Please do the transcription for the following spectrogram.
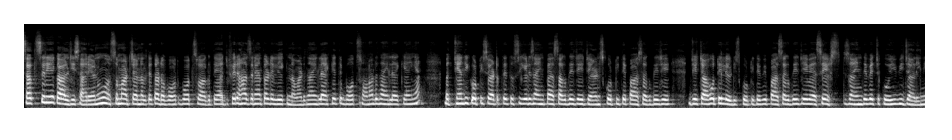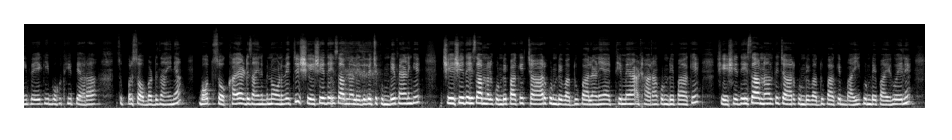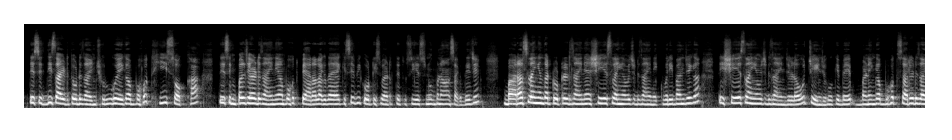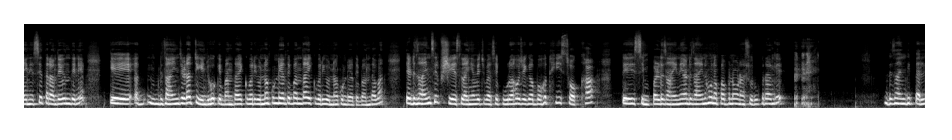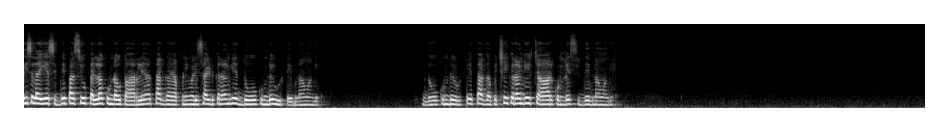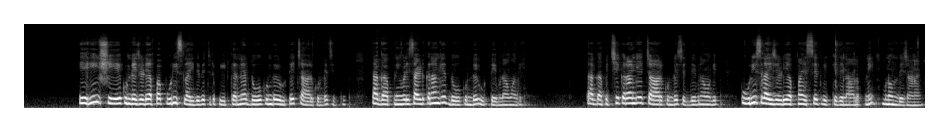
ਸਤਿ ਸ੍ਰੀ ਅਕਾਲ ਜੀ ਸਾਰਿਆਂ ਨੂੰ। ਸਮਾਰਟ ਚੈਨਲ ਤੇ ਤੁਹਾਡਾ ਬਹੁਤ-ਬਹੁਤ ਸਵਾਗਤ ਹੈ। ਅੱਜ ਫਿਰ ਹਾਜ਼ਰ ਹਾਂ ਤੁਹਾਡੇ ਲਈ ਇੱਕ ਨਵਾਂ ਡਿਜ਼ਾਈਨ ਲੈ ਕੇ ਤੇ ਬਹੁਤ ਸੋਹਣਾ ਡਿਜ਼ਾਈਨ ਲੈ ਕੇ ਆਈ ਹਾਂ। ਬੱਚਿਆਂ ਦੀ ਕੋਟੀ ਸਵੈਟਰ ਤੇ ਤੁਸੀਂ ਇਹ ਡਿਜ਼ਾਈਨ ਪਾ ਸਕਦੇ ਜੇ ਜੈਂਟਸ ਕੋਟੀ ਤੇ ਪਾ ਸਕਦੇ ਜੇ ਜੇ ਚਾਹੋ ਤੇ ਲੇਡੀਜ਼ ਕੋਟੀ ਤੇ ਵੀ ਪਾ ਸਕਦੇ ਜੇ। ਵੈਸੇ ਇਸ ਡਿਜ਼ਾਈਨ ਦੇ ਵਿੱਚ ਕੋਈ ਵੀ ਜਾਲੀ ਨਹੀਂ ਪਏਗੀ। ਬਹੁਤ ਹੀ ਪਿਆਰਾ ਸੁਪਰ ਸੋਬਰ ਡਿਜ਼ਾਈਨ ਆ। ਬਹੁਤ ਸੌਖਾ ਹੈ ਡਿਜ਼ਾਈਨ ਬਣਾਉਣ ਵਿੱਚ। 6-6 ਦੇ ਹਿਸਾਬ ਨਾਲ ਇਹਦੇ ਵਿੱਚ ਕੁੰਡੇ ਪੈਣਗੇ। 6-6 ਦੇ ਹਿਸਾਬ ਨਾਲ ਕੁੰਡੇ ਪਾ ਕੇ 4 ਕੁੰਡੇ ਵਾਧੂ ਪਾ ਲੈਣੇ ਆ। ਇੱਥੇ ਮੈਂ 18 ਕੁੰਡੇ ਪਾ ਕੇ 6-6 ਦੇ ਹਿਸਾਬ ਨਾਲ ਤੇ 4 ਕੁੰਡੇ ਵਾਧੂ ਪਾ ਕੇ 22 ਕੁੰਡੇ ਪਾਏ ਹੋਏ ਨੇ। ਤੇ ਸਿੱਧੀ ਸਾਈਡ ਤੋਂ ਡਿਜ਼ਾਈਨ ਸ਼ੁਰੂ ਹੋਏਗਾ। ਬਹੁਤ ਹੀ ਸੌਖਾ ਤੇ ਸਿੰਪਲ ਜਿਹਾ ਡਿਜ਼ਾਈਨ ਆ, ਬਹੁਤ ਪਿਆਰਾ ਲੱਗਦਾ ਹੈ। ਕਿਸੇ ਵੀ ਕੋਟੀ ਸਵੈਟਰ ਤੇ ਤੁਸੀਂ ਇਸ ਨੂੰ ਬਣਾ ਸਕਦੇ ਜੇ। 12 ਸਲਾਈਆਂ ਦਾ ਟੋਟਲ ਡਿਜ਼ਾਈਨ ਹੈ 6 ਸਲਾਈਆਂ ਵਿੱਚ ਡਿਜ਼ਾਈਨ ਇੱਕ ਵਾਰੀ ਬਣ ਜਾਏਗਾ ਤੇ 6 ਸਲਾਈਆਂ ਵਿੱਚ ਡਿਜ਼ਾਈਨ ਜਿਹੜਾ ਉਹ ਚੇਂਜ ਹੋ ਕੇ ਬੇ- ਬਣੇਗਾ। ਬਹੁਤ ਸਾਰੇ ਡਿਜ਼ਾਈਨ ਇਸੇ ਤਰ੍ਹਾਂ ਦੇ ਹੁੰਦੇ ਨੇ ਕਿ ਡਿਜ਼ਾਈਨ ਜਿਹੜਾ ਚੇਂਜ ਹੋ ਕੇ ਬਣਦਾ, ਇੱਕ ਵਾਰੀ ਉਹਨਾਂ ਕੁੰਡਿਆਂ ਤੇ ਬਣਦਾ, ਇੱਕ ਵਾਰੀ ਉਹਨਾਂ ਕੁੰਡਿਆਂ ਤੇ ਬਣਦਾ ਵਾ। ਤੇ ਡਿਜ਼ਾਈਨ ਸਿਰਫ 6 ਸਲਾਈਆਂ ਵਿੱਚ ਵੈਸੇ ਪੂਰਾ ਹੋ ਜਾਏਗਾ। ਬਹੁਤ ਹੀ ਸੌਖਾ ਤੇ ਸਿੰਪਲ ਡਿਜ਼ਾਈਨ ਹੈ ਡਿਜ਼ਾਈਨ ਹੁਣ ਆਪਾਂ ਬਣਾਉਣਾ ਸ਼ੁਰੂ ਕਰਾਂਗੇ। ਡਿਜ਼ਾਈਨ ਦੀ ਪਹਿਲੀ ਸਿਲਾਈ ਹੈ ਸਿੱਧੇ ਪਾਸਿਓਂ ਪਹਿਲਾ ਕੁੰਡਾ ਉਤਾਰ ਲਿਆ। ਧਾਗਾ ਆਪਣੀ ਵਾਲੀ ਸਾਈਡ ਕਰਾਂਗੇ। ਦੋ ਕੁੰਡੇ ਉਲਟੇ ਬਣਾਵਾਂਗੇ। ਦੋ ਕੁੰਡੇ ਉਲਟੇ ਧਾਗਾ ਪਿੱਛੇ ਕਰਾਂਗੇ। ਚਾਰ ਕੁੰਡੇ ਸਿੱਧੇ ਬਣਾਵਾਂਗੇ। ਇਹੀ 6 ਕੁੰਡੇ ਜਿਹੜੇ ਆਪਾਂ ਪੂਰੀ ਸਿਲਾਈ ਦੇ ਵਿੱਚ ਰਿਪੀਟ ਕਰਨੇ ਆ। ਦੋ ਕੁੰਡੇ ਉਲਟੇ, ਚਾਰ ਕੁੰਡੇ ਸਿੱਧੇ। ਧਾਗਾ ਆਪਣੀ ਵਾਲੀ ਸਾਈਡ ਕਰਾਂਗੇ, ਦੋ ਕੁੰਡੇ ਉਲਟੇ ਬਣਾਵਾਂਗੇ। ਧਾਗਾ ਪਿੱਛੇ ਕਰਾਂਗੇ, ਚਾਰ ਕੁੰਡੇ ਸਿੱਧੇ ਬਣਾਵਾਂਗੇ। ਪੂਰੀ ਸਿਲਾਈ ਜਿਹੜੀ ਆਪਾਂ ਇਸੇ ਤਰੀਕੇ ਦੇ ਨਾਲ ਆਪਣੀ ਬਣਾਉਂਦੇ ਜਾਣਾ ਹੈ।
